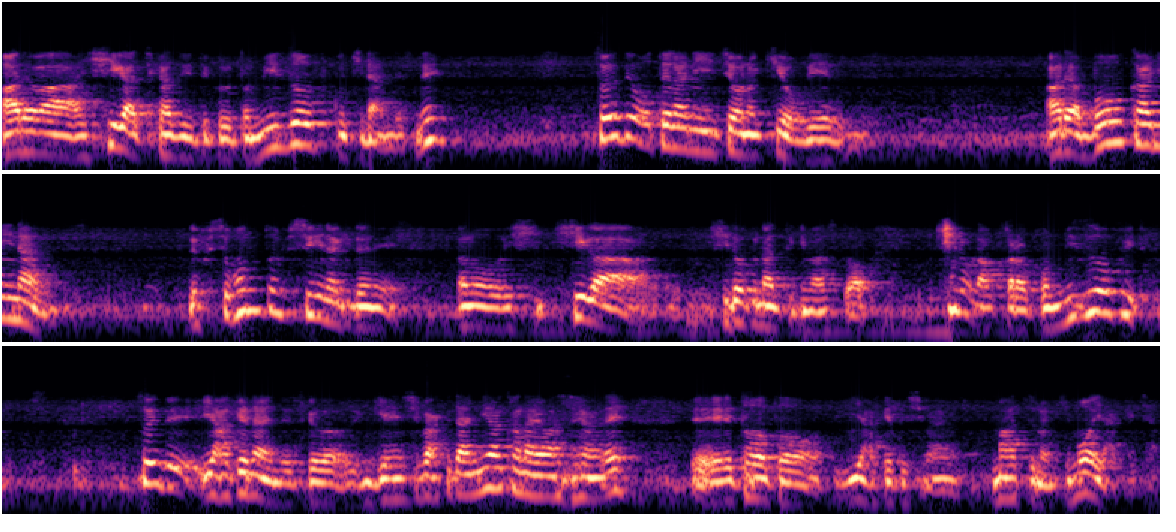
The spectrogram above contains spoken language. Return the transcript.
あれは火が近づいてくると水を吹く木なんです。ねそれでお寺にイチョウの木を植えるんです。あれは防火になるんです。で本当に不思議な木でねあの火がひどくなってきますと木の中からこう水を吹いてくるんです。それで焼けないんですけど原子爆弾にはかないませんよね、えー、とうとう焼けてしまいます。松の木も焼けちゃっ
